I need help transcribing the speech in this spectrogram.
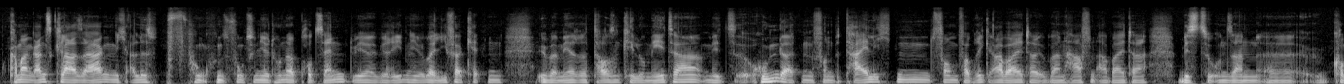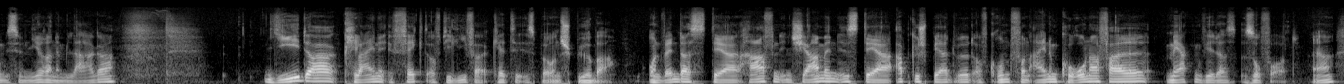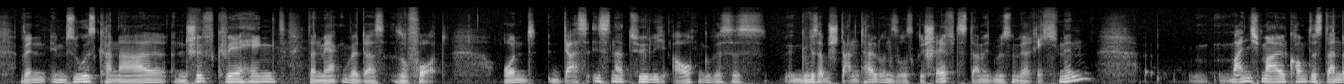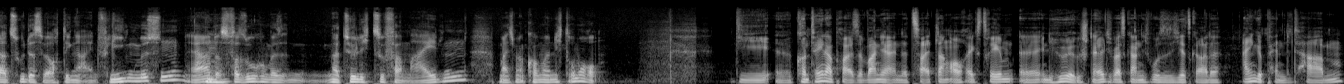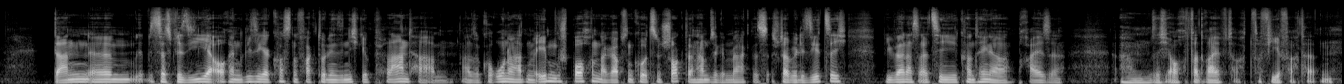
kann man ganz klar sagen, nicht alles fun funktioniert 100 Prozent. Wir, wir reden hier über Lieferketten über mehrere tausend Kilometer mit Hunderten von Beteiligten, vom Fabrikarbeiter über einen Hafenarbeiter bis zu unseren äh, Kommissionierern im Lager. Jeder kleine Effekt auf die Lieferkette ist bei uns spürbar. Und wenn das der Hafen in Xiamen ist, der abgesperrt wird aufgrund von einem Corona-Fall, merken wir das sofort. Ja? Wenn im Suezkanal ein Schiff quer hängt, dann merken wir das sofort. Und das ist natürlich auch ein, gewisses, ein gewisser Bestandteil unseres Geschäfts. Damit müssen wir rechnen. Manchmal kommt es dann dazu, dass wir auch Dinge einfliegen müssen. Ja, mhm. Das versuchen wir natürlich zu vermeiden. Manchmal kommen wir nicht drum herum die äh, Containerpreise waren ja eine Zeit lang auch extrem äh, in die Höhe gestellt. Ich weiß gar nicht, wo sie sich jetzt gerade eingependelt haben. Dann ähm, ist das für Sie ja auch ein riesiger Kostenfaktor, den Sie nicht geplant haben. Also Corona hatten wir eben gesprochen, da gab es einen kurzen Schock, dann haben Sie gemerkt, es stabilisiert sich. Wie war das, als die Containerpreise ähm, sich auch verdreifacht, vervierfacht hatten?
